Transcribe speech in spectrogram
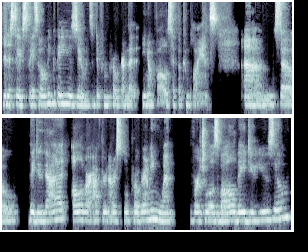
in a safe space. I don't think they use Zoom. It's a different program that you know follows HIPAA compliance. Um, so they do that. All of our after and outer school programming went virtual as well. They do use Zoom.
